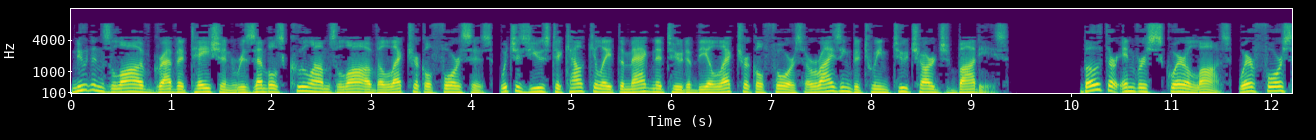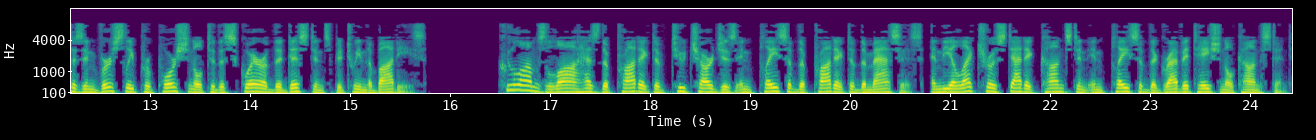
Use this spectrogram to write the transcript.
Newton's law of gravitation resembles Coulomb's law of electrical forces, which is used to calculate the magnitude of the electrical force arising between two charged bodies. Both are inverse square laws, where force is inversely proportional to the square of the distance between the bodies. Coulomb's law has the product of two charges in place of the product of the masses, and the electrostatic constant in place of the gravitational constant.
